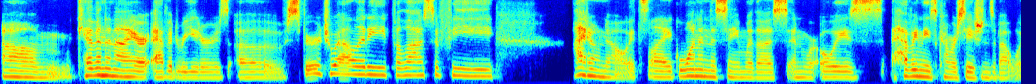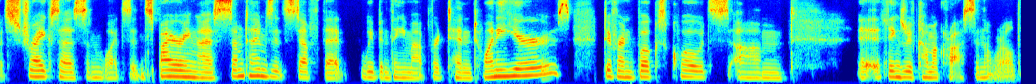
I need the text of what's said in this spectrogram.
Um, Kevin and I are avid readers of spirituality, philosophy. I don't know. It's like one and the same with us. And we're always having these conversations about what strikes us and what's inspiring us. Sometimes it's stuff that we've been thinking about for 10, 20 years, different books, quotes. Um, things we've come across in the world.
